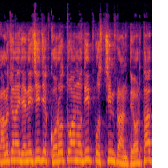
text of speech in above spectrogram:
আলোচনায় জেনেছি যে করতোয়া নদীর পশ্চিম প্রান্তে। অর্থাৎ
